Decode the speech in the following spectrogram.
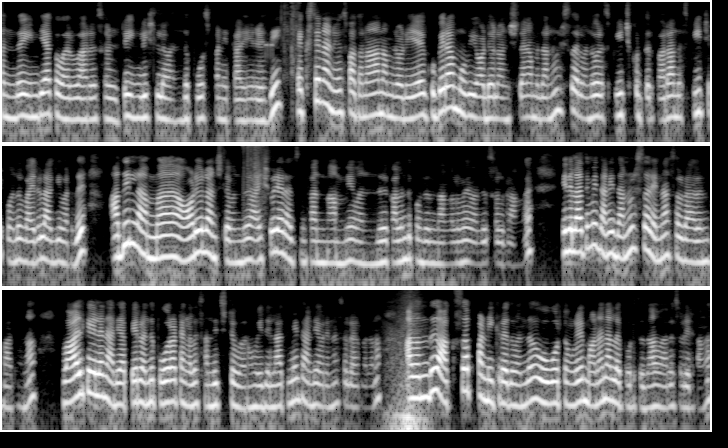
வந்து இந்தியாவுக்கு வருவாரு சொல்லிட்டு இங்கிலீஷ்ல வந்து போஸ்ட் பண்ணியிருக்காரு எழுதி. நெக்ஸ்ட் என்ன நியூஸ் பார்த்தோம்னா நம்மளுடைய குபேரா மூவி ஆடியோ லான்ச்ல நம்ம தனுஷ் சார் வந்து ஒரு ஸ்பீச் கொடுத்துருப்பாரு. அந்த ஸ்பீச் இப்போ வந்து வைரல் ஆகி வருது. அது இல்லாம ஆடியோ லான்ச்ல வந்து ஐஸ்வர்யா ரஜினிகாந்த் மாமே வந்து கலந்து கொண்டிருந்தாங்களுமே வந்து சொல்றாங்க. இது எல்லாத்தையுமே தாண்டி தனுஷ் சார் என்ன சொல்றாருன்னு பார்த்தோம்னா வாழ்க்கையில நிறைய பேர் வந்து போராட்டங்களை சந்திச்சுட்டு வரும். இது எல்லாத்தையுமே தாண்டி அவர் என்ன சொல்றாரு பார்த்தோம்னா அது வந்து அக்செப்ட் பண்ணிக்கிறது வந்து ஒவ்வொருத்தவங்களையும் மனநல பொறுத்து தான் வர சொல்லியிருக்காங்க.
